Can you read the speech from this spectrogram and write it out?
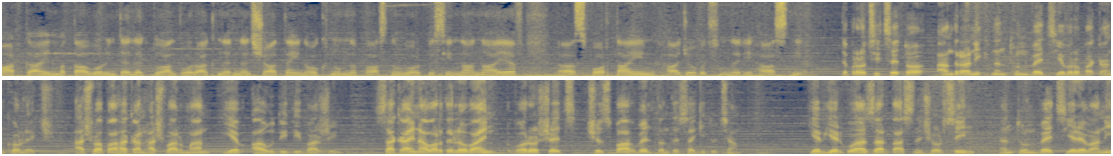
մարկային մտավոր ինտելեկտուալ որակներն էլ շատ էին օգնում նպաստում որպեսզի նա նաեւ սպորտային հաջողությունների հասնի Դպրոցից հետո Անդրանիկն ընդունվեց Եվրոպական քոլեջ, հաշվապահական հաշվառման եւ աուդիտի բաժին, սակայն ավարտելով այն որոշեց չզբաղվել տնտեսագիտությամբ եւ 2014-ին ընդունվեց Երևանի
